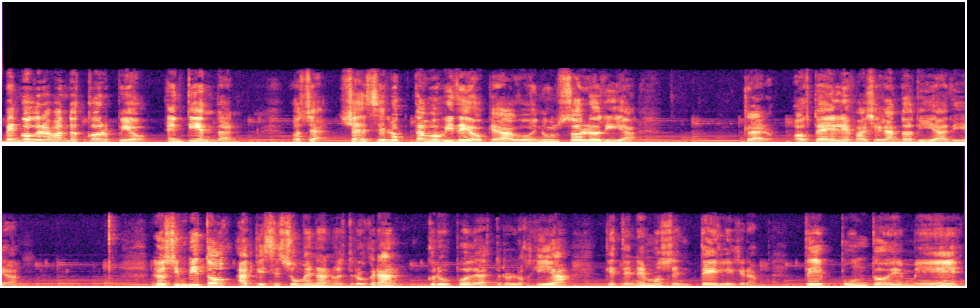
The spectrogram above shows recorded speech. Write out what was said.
vengo grabando Scorpio, entiendan. O sea, ya es el octavo video que hago en un solo día. Claro, a ustedes les va llegando día a día. Los invito a que se sumen a nuestro gran grupo de astrología que tenemos en Telegram, t.me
